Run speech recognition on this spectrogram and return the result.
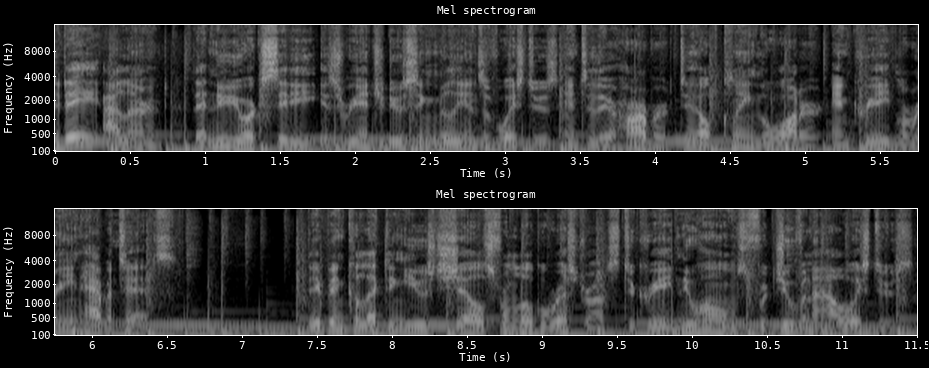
Today, I learned that New York City is reintroducing millions of oysters into their harbor to help clean the water and create marine habitats. They've been collecting used shells from local restaurants to create new homes for juvenile oysters.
